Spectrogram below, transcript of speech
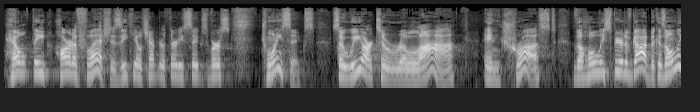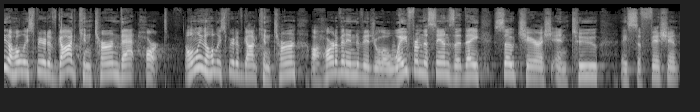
healthy heart of flesh. Ezekiel chapter 36, verse 26. So we are to rely and trust the Holy Spirit of God because only the Holy Spirit of God can turn that heart. Only the Holy Spirit of God can turn a heart of an individual away from the sins that they so cherish and to a sufficient,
